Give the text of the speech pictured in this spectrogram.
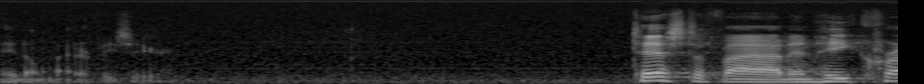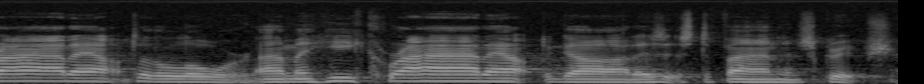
It don't matter if he's here. Testified and he cried out to the Lord. I mean, he cried out to God as it's defined in Scripture.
